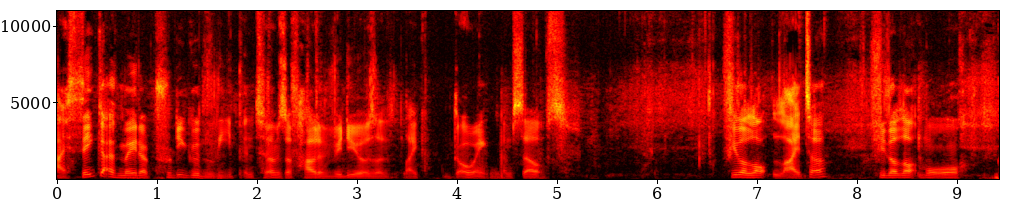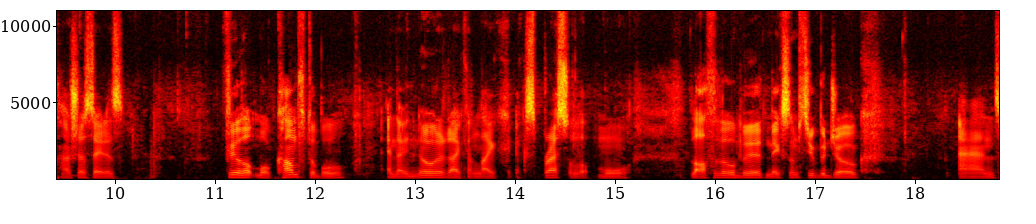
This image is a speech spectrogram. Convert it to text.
I think I've made a pretty good leap in terms of how the videos are like going themselves. Feel a lot lighter, feel a lot more how should I say this? Feel a lot more comfortable and I know that I can like express a lot more. Laugh a little bit, make some stupid joke and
